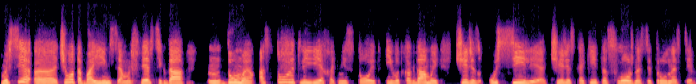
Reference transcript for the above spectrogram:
Мы все э, чего-то боимся, мы все всегда думаем, а стоит ли ехать, не стоит. И вот когда мы через усилия, через какие-то сложности, трудности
